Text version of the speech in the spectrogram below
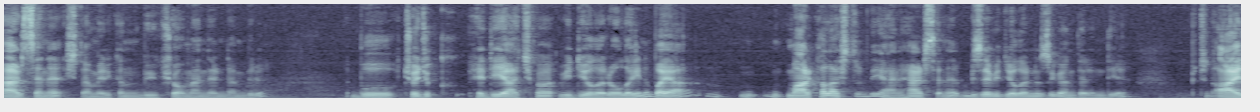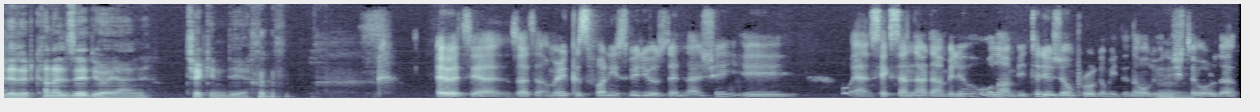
her sene işte Amerika'nın büyük şovmenlerinden biri. Bu çocuk hediye açma videoları olayını bayağı markalaştırdı yani her sene bize videolarınızı gönderin diye. Bütün aileleri kanalize ediyor yani. Çekin diye. evet ya zaten America's Funniest Videos denilen şey e, yani 80'lerden beri olan bir televizyon programıydı. Ne oluyor hmm. işte orada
